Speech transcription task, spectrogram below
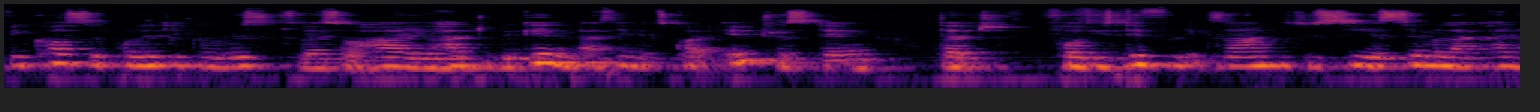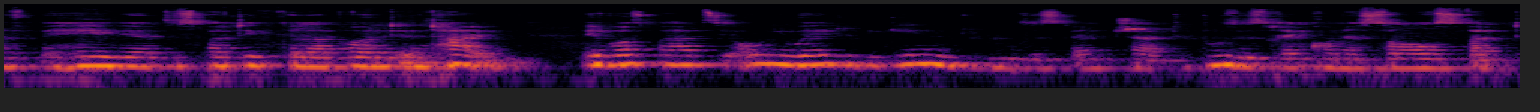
because the political risks were so high, you had to begin. I think it's quite interesting that for these different examples, you see a similar kind of behavior at this particular point in time. It was perhaps the only way to begin to do this venture, to do this reconnaissance that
